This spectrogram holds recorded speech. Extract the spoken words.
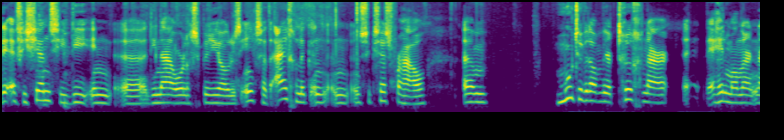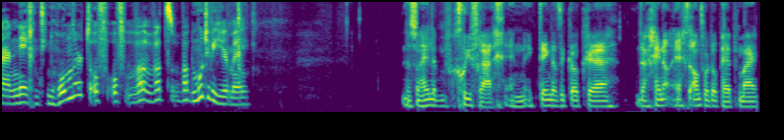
de efficiëntie die in die naoorlogsperiode is ingezet? Eigenlijk een, een, een succesverhaal. Um, moeten we dan weer terug naar eh, helemaal naar, naar 1900? Of, of wat, wat, moeten we hiermee? Dat is een hele goede vraag. En ik denk dat ik ook uh, daar geen echt antwoord op heb. Maar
